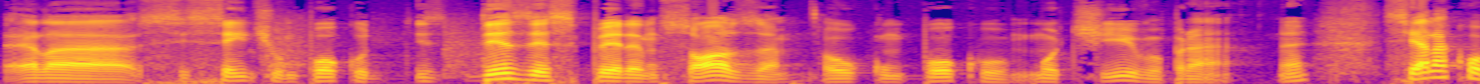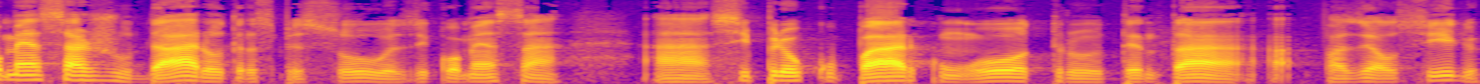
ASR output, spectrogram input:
ela se sente um pouco desesperançosa ou com pouco motivo para, né? Se ela começa a ajudar outras pessoas e começa a, a se preocupar com outro, tentar fazer auxílio,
